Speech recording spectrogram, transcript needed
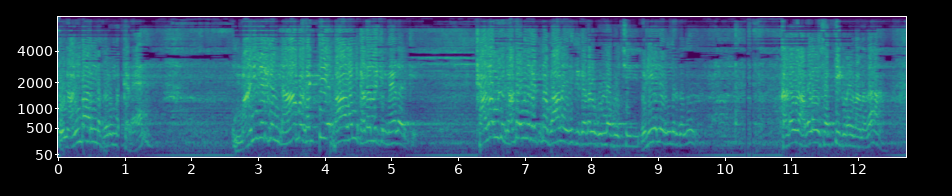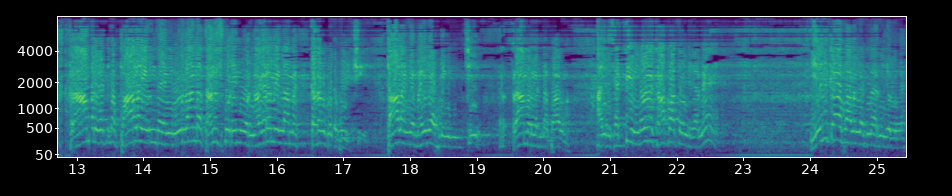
உன் அன்பார்ந்த பெருமக்களை மனிதர்கள் நாம கட்டிய பாலம் கடலுக்கு மேல இருக்கு. கடவுள் கடவுள் கட்டின பாலம் எதுக்கு கடலுக்கு உள்ள போச்சு? வெளியில இருந்திருக்கணும். கடவுள் அவ்வளவு சக்தி குறைவானதா? ராமர் கட்டின பாலம் இருந்த எங்க ஊர்தாண்ட தனுஷ்கோடின்னு ஒரு நகரமே இல்லாம கடலுக்குள்ள போயிடுச்சு. பாலம் இங்க மயிலை அப்படிங்கு ராமர் கட்டின பாலம். அதுக்கு சக்தி இருந்தா காப்பாற்ற வேண்டியதானே எதுக்காக பாலம் கட்டினாருன்னு சொல்லுங்க.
